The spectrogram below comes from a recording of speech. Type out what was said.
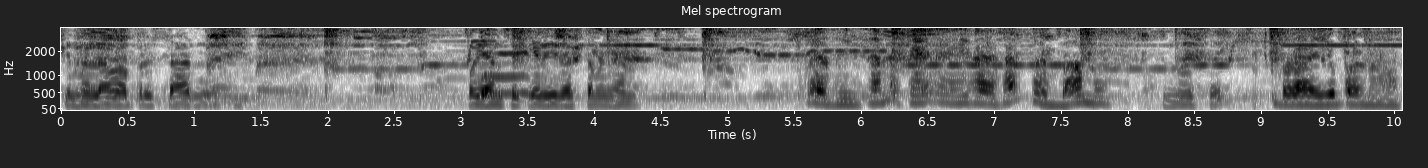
Que me la va a prestar. dice. O ya no se quiere ir hasta mañana. Pues si usted me quiere ir a dejar, pues vamos. No sé. Ahí yo para no...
